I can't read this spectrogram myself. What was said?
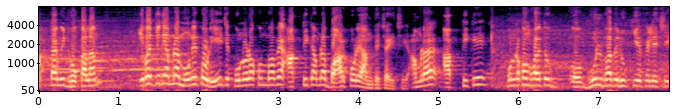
আপটা আমি ঢোকালাম এবার যদি আমরা মনে করি যে কোনো রকমভাবে আগটিকে আমরা বার করে আনতে চাইছি, আমরা আগটিকে কোনো রকম হয়তো ভুলভাবে রুকিয়ে ফেলেছি,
